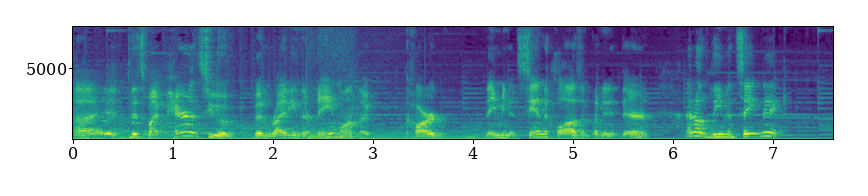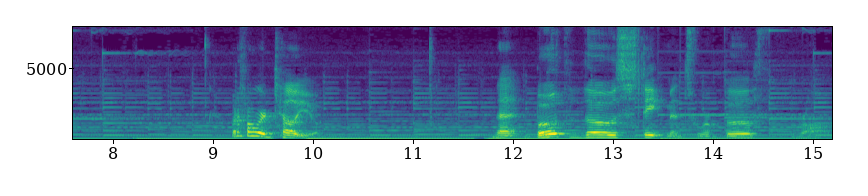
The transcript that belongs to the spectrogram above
Uh, it, it's my parents who have been writing their name on the card, naming it Santa Claus and putting it there. I don't believe in Saint Nick. What if I were to tell you that both of those statements were both wrong?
